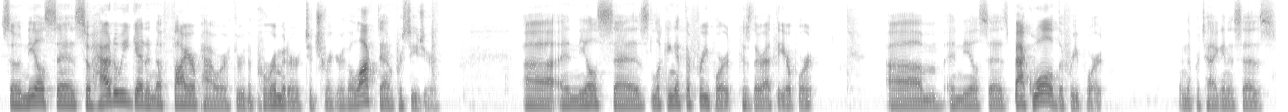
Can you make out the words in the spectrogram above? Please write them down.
So Neil says, So, how do we get enough firepower through the perimeter to trigger the lockdown procedure? Uh, and Neil says, looking at the Freeport, because they're at the airport. Um, and Neil says, Back wall of the Freeport. And the protagonist says,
